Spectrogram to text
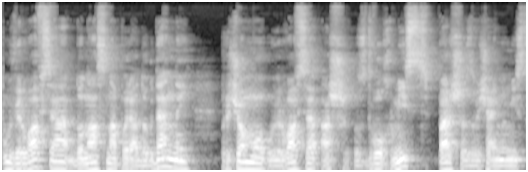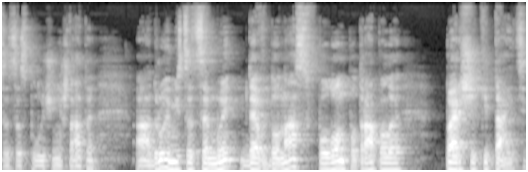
увірвався до нас на порядок денний, причому увірвався аж з двох місць. Перше, звичайно, місце це Сполучені Штати, а друге місце це ми, де до нас в полон потрапили перші китайці.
